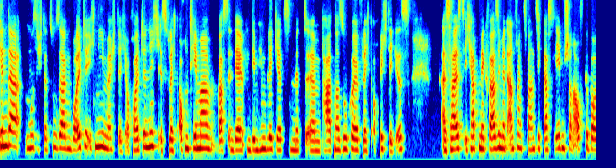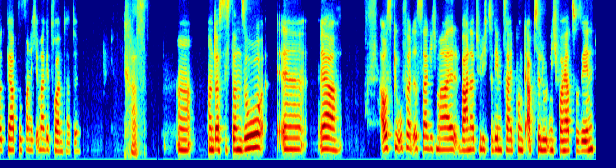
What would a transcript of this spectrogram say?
Kinder, muss ich dazu sagen, wollte ich nie, möchte ich auch heute nicht. Ist vielleicht auch ein Thema, was in, der, in dem Hinblick jetzt mit ähm, Partnersuche vielleicht auch wichtig ist. Das heißt, ich habe mir quasi mit Anfang 20 das Leben schon aufgebaut gehabt, wovon ich immer geträumt hatte. Krass. Äh, und dass es dann so, äh, ja, ausgeufert ist, sage ich mal, war natürlich zu dem Zeitpunkt absolut nicht vorherzusehen.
